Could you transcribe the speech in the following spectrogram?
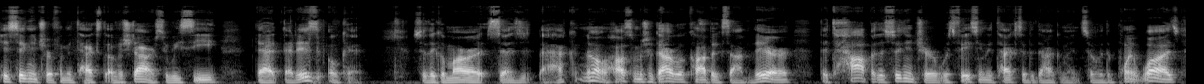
his signature from the text of a star. So we see that that is okay. So the Gemara says back, no, Hasam Shagawa Klapik Sav. There, the top of the signature was facing the text of the document. So the point was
